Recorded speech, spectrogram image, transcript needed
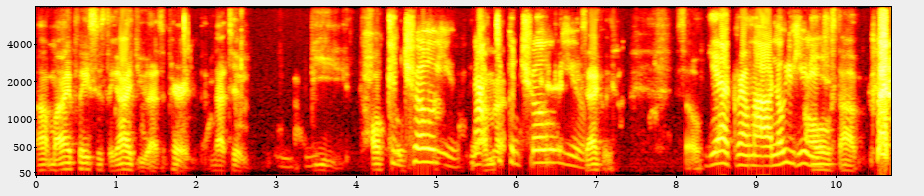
Uh, my place is to guide you as a parent, not to be control you, not, I'm to not- control you. Exactly. So, Yeah, Grandma, I know you hear oh, stop.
